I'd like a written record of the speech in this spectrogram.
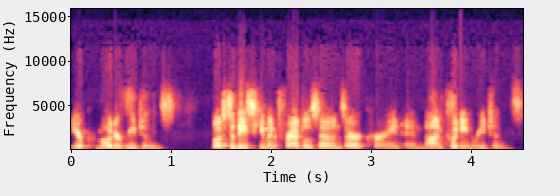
near promoter regions. Most of these human fragile zones are occurring in non-coding regions.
